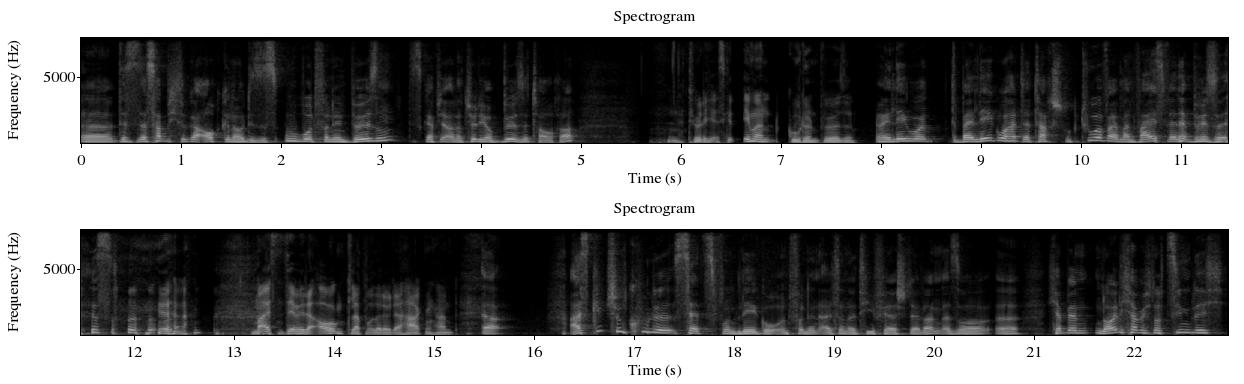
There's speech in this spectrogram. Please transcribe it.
Äh, das das habe ich sogar auch genau, dieses U-Boot von den Bösen. Es gab ja auch natürlich auch böse Taucher. Natürlich, es gibt immer gut und böse. Bei Lego, bei Lego hat der Tag Struktur, weil man weiß, wer der Böse ist. Ja. Meistens der mit der Augenklappe oder mit der Hakenhand. Ja. Aber es gibt schon coole Sets von Lego und von den Alternativherstellern. Also, äh, ich habe ja neulich habe ich noch ziemlich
